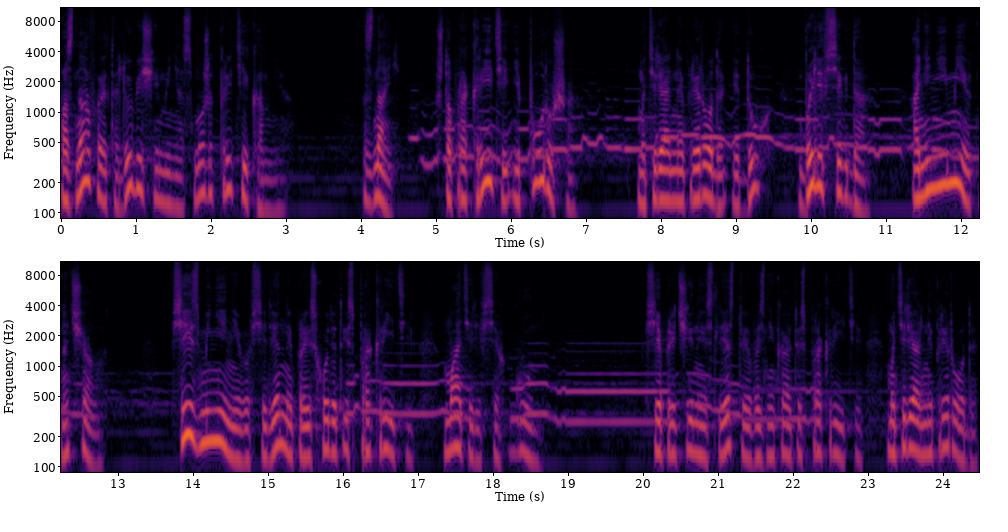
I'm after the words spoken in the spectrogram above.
Познав это, любящий меня сможет прийти ко мне. Знай – что Прокрити и Пуруша, материальная природа и дух, были всегда. Они не имеют начала. Все изменения во Вселенной происходят из Прокрити, матери всех гун. Все причины и следствия возникают из Прокрити, материальной природы.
